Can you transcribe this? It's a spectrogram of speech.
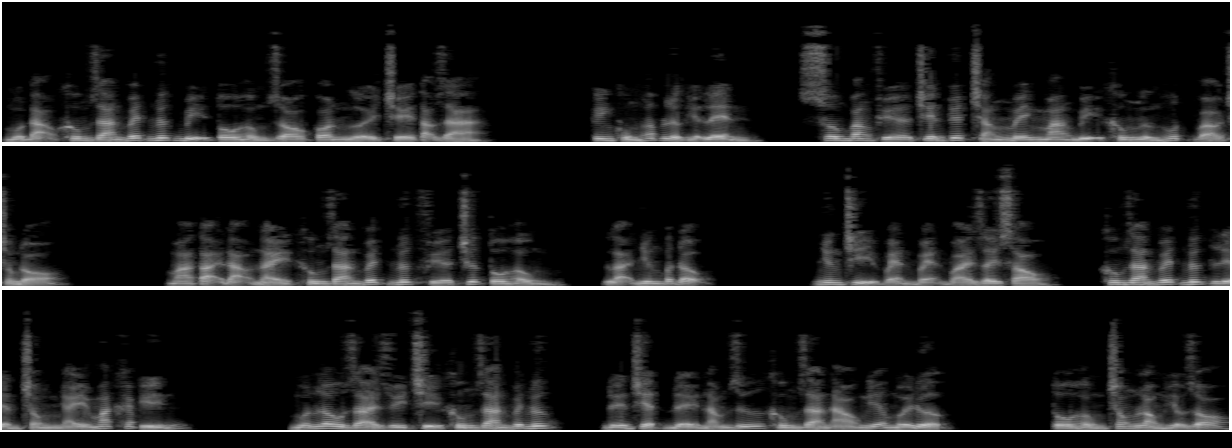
một đạo không gian vết nước bị tô hồng do con người chế tạo ra. Kinh khủng hấp lực hiện lên, sông băng phía trên tuyết trắng mênh mang bị không ngừng hút vào trong đó. Mà tại đạo này không gian vết nước phía trước tô hồng, lại nhưng bất động. Nhưng chỉ vẹn vẹn vài giây sau, không gian vết nước liền trong nháy mắt khép kín. Muốn lâu dài duy trì không gian vết nước đến triệt để nắm giữ không gian áo nghĩa mới được. Tô hồng trong lòng hiểu rõ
